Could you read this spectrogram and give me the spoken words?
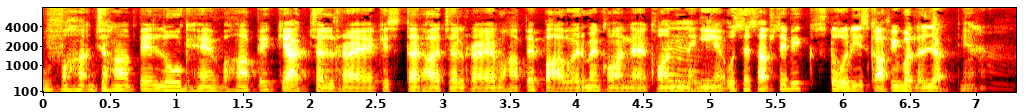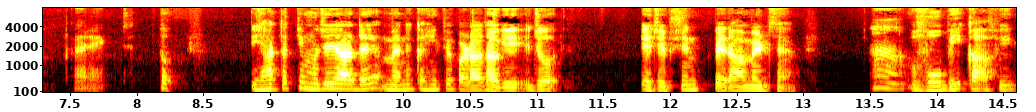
वहाँ जहाँ पे लोग हैं वहाँ पे क्या चल रहा है किस तरह चल रहा है वहाँ पे पावर में कौन है कौन नहीं है हम्म। उस हिसाब से भी स्टोरीज काफ़ी बदल जाती हैं। हाँ करेक्ट तो यहाँ तक कि मुझे याद है मैंने कहीं पे पढ़ा था कि जो इजिप्शियन पिरामिड्स हैं हाँ। वो भी काफ़ी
